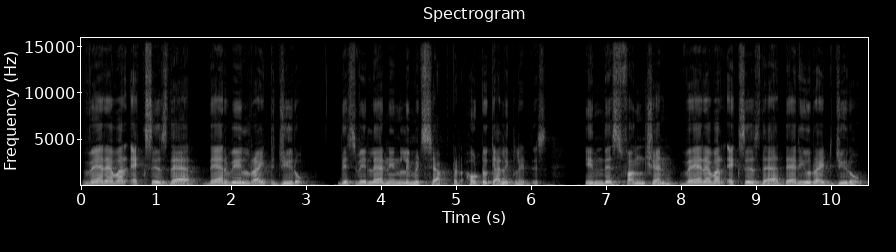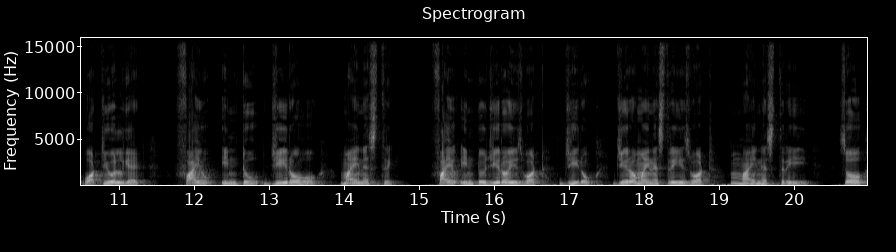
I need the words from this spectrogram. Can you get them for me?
wherever x is there, there we will write 0. This we learn in limits chapter, how to calculate this. In this function, wherever x is there, there you write 0. What you will get? 5 into 0 minus 3. 5 into 0 is what? 0. 0 minus 3 is what? Minus 3. So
